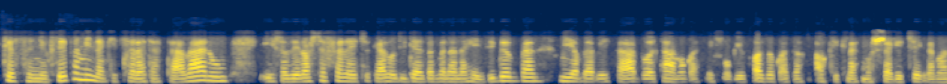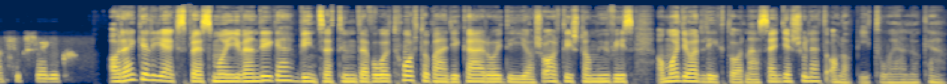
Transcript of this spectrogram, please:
Köszönjük szépen, mindenkit szeretettel várunk, és azért azt se felejtsük el, hogy ugye ezekben a nehéz időkben mi a bevételből támogatni fogjuk azokat, akiknek most segítségre van szükségük. A reggeli Express mai vendége Vince Tünde volt, Hortobágyi Károly díjas artista művész, a Magyar Légtornász Egyesület alapító elnöke.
